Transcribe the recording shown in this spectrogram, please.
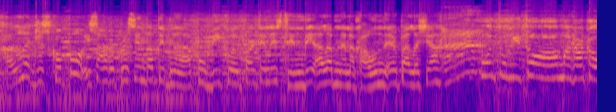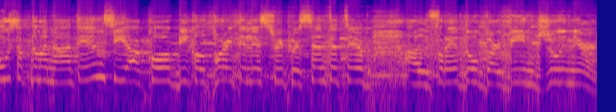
Hala, Diyos ko po, isang representative na nga po Bicol Party List, hindi alam na naka-on-air pala siya. Ah, puntong ito, magkakausap naman natin si ako, Bicol Party List Representative Alfredo Garbin Jr.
